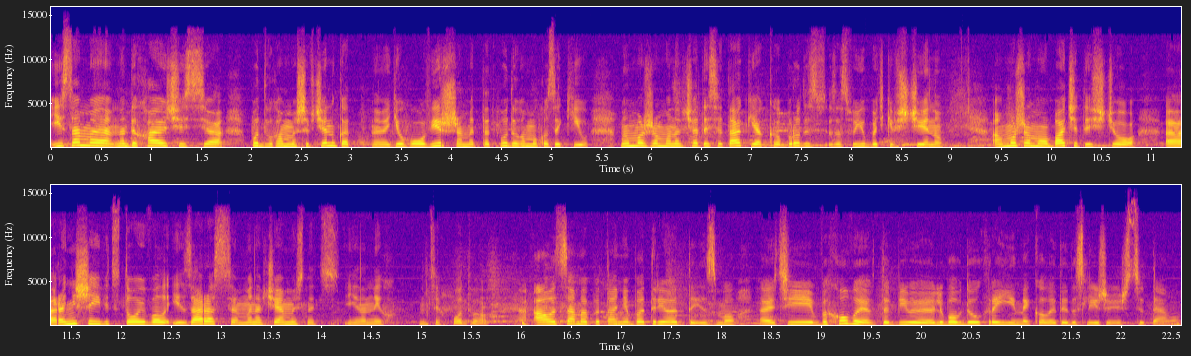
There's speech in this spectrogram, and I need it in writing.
І саме надихаючись е, подвигами Шевченка, е, його віршами та подвигами козаків, ми можемо навчатися так, як боротися за свою батьківщину. А можемо бачити, що е, раніше її відстоювали, і зараз ми навчаємось на на них. На цих подвигах. А от саме питання патріотизму. Е, Чи виховує в тобі любов до України, коли ти досліджуєш цю тему?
